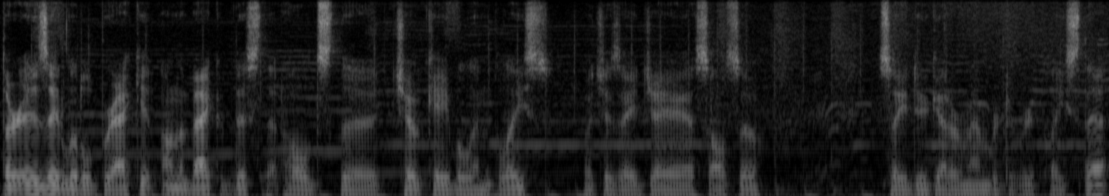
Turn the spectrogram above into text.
There is a little bracket on the back of this that holds the choke cable in place, which is a JIS also. So you do got to remember to replace that.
